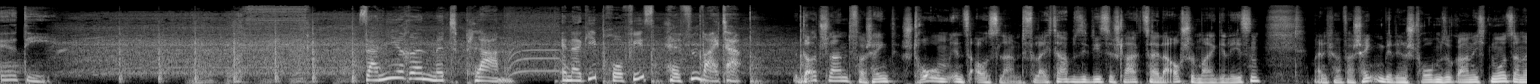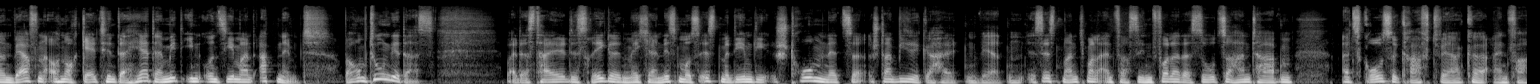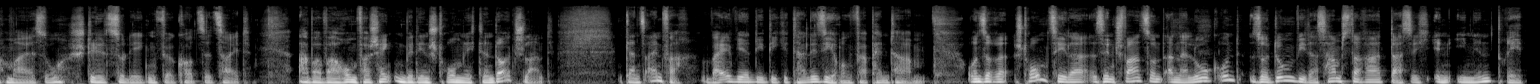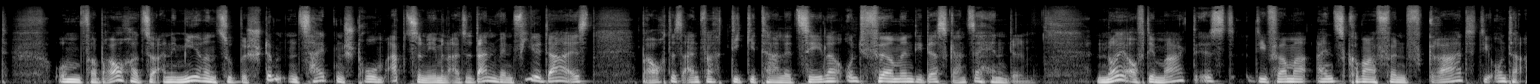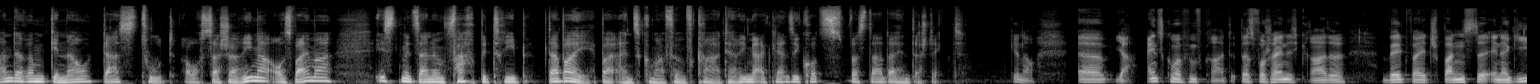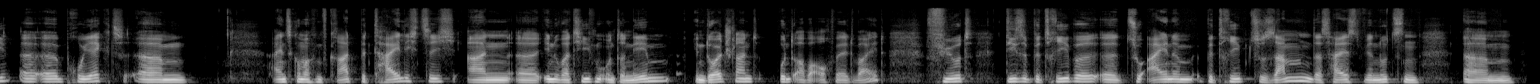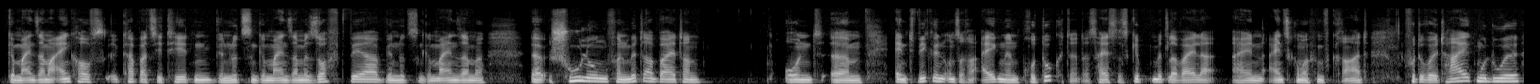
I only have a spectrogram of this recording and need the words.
ARD. Sanieren mit Plan. Energieprofis helfen weiter. Deutschland verschenkt Strom ins Ausland. Vielleicht haben Sie diese Schlagzeile auch schon mal gelesen. Manchmal verschenken wir den Strom sogar nicht nur, sondern werfen auch noch Geld hinterher, damit ihn uns jemand abnimmt. Warum tun wir das? weil das Teil des Regelmechanismus ist, mit dem die Stromnetze stabil gehalten werden. Es ist manchmal einfach sinnvoller, das so zu handhaben, als große Kraftwerke einfach mal so stillzulegen für kurze Zeit. Aber warum verschenken wir den Strom nicht in Deutschland? Ganz einfach, weil wir die Digitalisierung verpennt haben. Unsere Stromzähler sind schwarz und analog und so dumm wie das Hamsterrad, das sich in ihnen dreht. Um Verbraucher zu animieren, zu bestimmten Zeiten Strom abzunehmen, also dann, wenn viel da ist, braucht es einfach digitale Zähler und Firmen, die das Ganze handeln. Neu auf dem Markt ist die Firma 1,5 Grad, die unter anderem genau das tut. Auch Sascha Riemer aus Weimar ist mit seinem Fachbetrieb dabei bei 1,5 Grad. Herr Riemer, erklären Sie kurz, was da dahinter steckt. Genau. Äh, ja, 1,5 Grad. Das ist wahrscheinlich gerade weltweit spannendste Energieprojekt. Äh, ähm, 1,5 Grad beteiligt sich an äh, innovativen Unternehmen in Deutschland und aber auch weltweit, führt diese Betriebe äh, zu einem Betrieb zusammen. Das heißt, wir nutzen ähm, gemeinsame Einkaufskapazitäten, wir nutzen gemeinsame Software, wir nutzen gemeinsame äh, Schulungen von Mitarbeitern und ähm, entwickeln unsere eigenen Produkte. Das heißt, es gibt mittlerweile ein 1,5 Grad Photovoltaikmodul,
